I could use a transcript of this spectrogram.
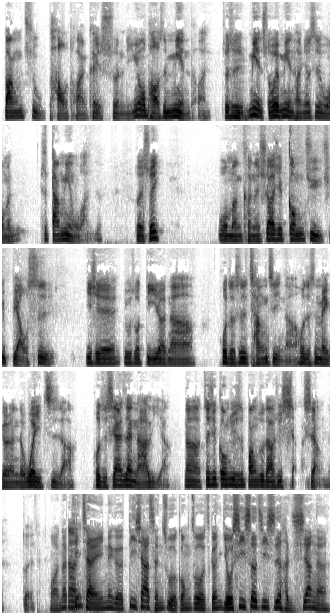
帮助跑团可以顺利。因为我跑的是面团，就是面，所谓面团就是我们是当面玩的，对，所以我们可能需要一些工具去表示一些，比如说敌人啊，或者是场景啊，或者是每个人的位置啊，或者现在在哪里啊，那这些工具是帮助大家去想象的。对，哇，那听起来那个地下城主的工作跟游戏设计师很像啊，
